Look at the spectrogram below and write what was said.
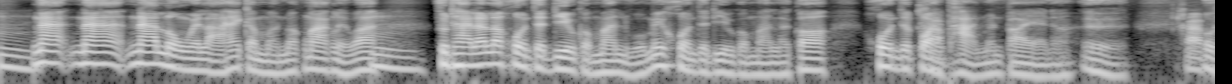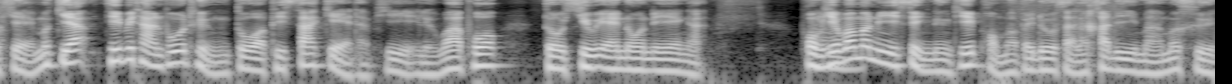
อืมน่าน่าน่าลงเวลาให้กับมันมาก ๆ เลยว่าอืมสุดท้ายแล้วเราควรจะดีลกับมัน หรือว่าไม่ควรจะดีลกับมัน แล้วก็ควรจะปล่อยครับผ่านมันไปอะเนาะเออครับโอเค เมื่อกี้ที่พี่ธานพูดถึงตัวพิซซ่าเกตอะพี่ หรือว่าพวกตัว QA โนนเองอะผมคิดว่ามันมีสิ่งหนึ่งที่ผมมาไปดูสารคดีมาเมื่อคืน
